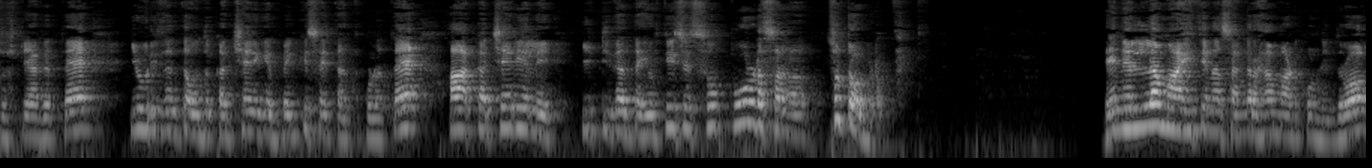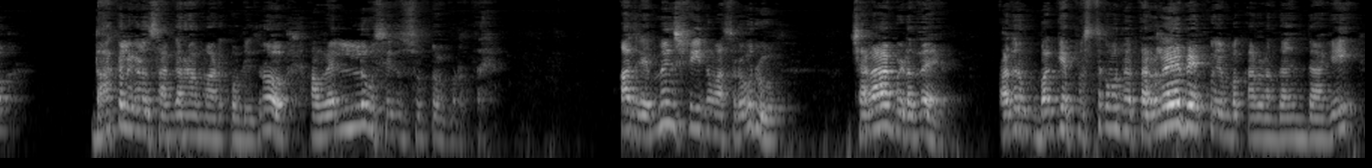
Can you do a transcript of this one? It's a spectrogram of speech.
ಸೃಷ್ಟಿಯಾಗುತ್ತೆ ಇವರಿದ್ದಂಥ ಒಂದು ಕಚೇರಿಗೆ ಬೆಂಕಿ ಸಹಿತ ಹತ್ಕೊಳ್ಳುತ್ತೆ ಆ ಕಚೇರಿಯಲ್ಲಿ ಇಟ್ಟಿದ್ದಂಥ ಇವ್ರ ತೀಸಸ್ಸು ಪೂರ್ಣ ಸ ಸುಟ್ಟೋಗ್ಬಿಡುತ್ತೆ. ಏನೆಲ್ಲ ಮಾಹಿತಿನ ಸಂಗ್ರಹ ಮಾಡ್ಕೊಂಡಿದ್ರೋ, ದಾಖಲೆಗಳ ಸಂಗ್ರಹ ಮಾಡ್ಕೊಂಡಿದ್ರೋ, ಅವೆಲ್ಲವೂ ಸಹಿತ ಸುಟ್ಟೋಗ್ಬಿಡುತ್ತೆ. ಆದರೆ ಎಂ ಎನ್ ಶ್ರೀನಿವಾಸರವರು ಛಲ ಬಿಡದೆ ಅದರ ಬಗ್ಗೆ ಪುಸ್ತಕವನ್ನು ತರಲೇಬೇಕು ಎಂಬ ಕಾರಣದಿಂದಾಗಿ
